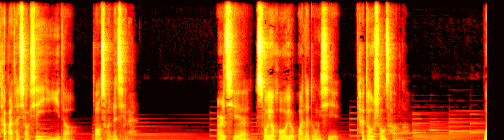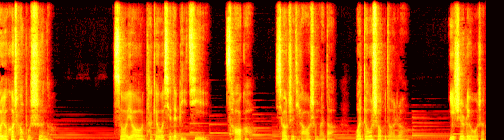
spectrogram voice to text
他把它小心翼翼地保存了起来。而且，所有和我有关的东西，他都收藏了。我又何尝不是呢？所有他给我写的笔记、草稿、小纸条什么的，我都舍不得扔，一直留着。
